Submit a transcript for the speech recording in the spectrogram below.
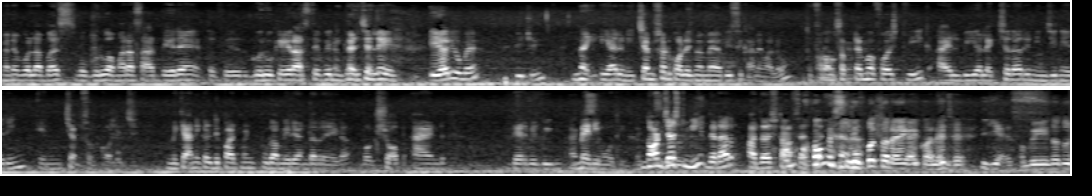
मैंने बोला बस वो गुरु हमारा साथ दे रहे हैं। तो फिर गुरु के रास्ते पे निकल चले। एआरयू में? टीचिंग नहीं यार नहीं चेम्सफोर्ड कॉलेज में मैं अभी सिखाने वाला हूँ। तो from. September first week I will be a lecturer in engineering in Chelmsford college mechanical department पूरा मेरे अंडर रहेगा workshop and there will be many more things not just me there are other obviously staff वो तो रहेगा कॉलेज है। यस अभी तो तू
